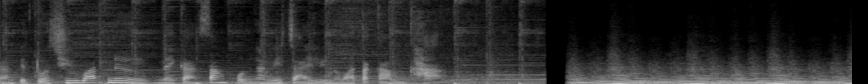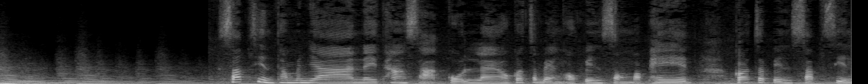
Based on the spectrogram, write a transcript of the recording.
การเป็นตัวชี้วัดหนึ่งในการสร้างผลงานวิจัยหรือนวัตกรรมค่ะ ทรัพย์สินทางปัญญาในทางสากลแล้วก็จะแบ่งออกเป็น 2 ประเภท ก็จะเป็นทรัพย์สิน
